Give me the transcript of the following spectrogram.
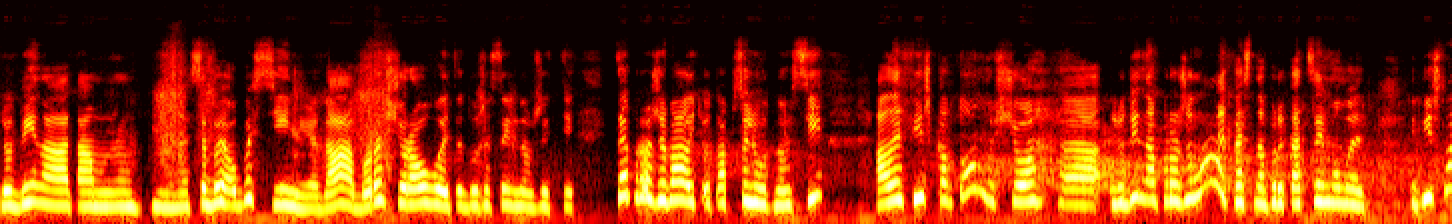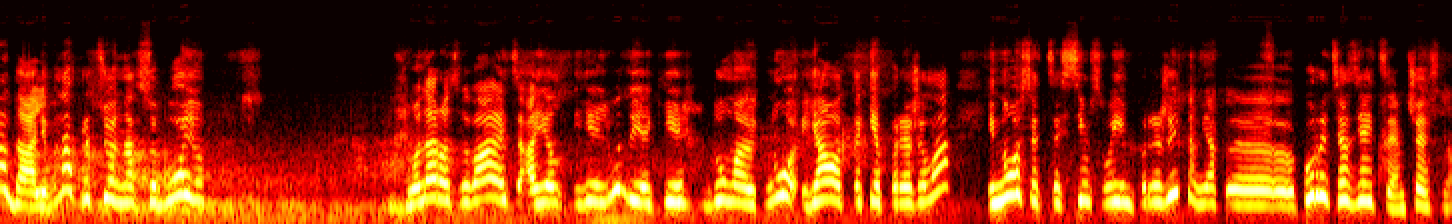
людина там себе обесцінює, да, або розчаровується дуже сильно в житті. Це проживають от абсолютно всі. Але фішка в тому, що е, людина прожила якась, наприклад, цей момент і пішла далі. Вона працює над собою. Вона розвивається. А є, є люди, які думають, ну я от таке пережила і носяться з цим своїм пережитим, як е, куриця з яйцем, чесно.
